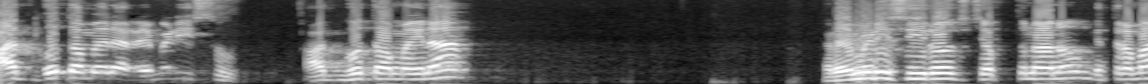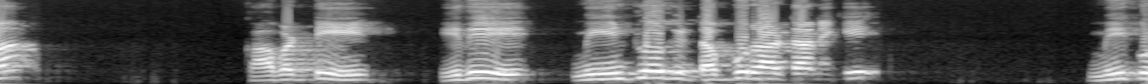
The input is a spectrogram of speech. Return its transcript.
అద్భుతమైన రెమెడీస్ అద్భుతమైన రెమెడీస్ ఈరోజు చెప్తున్నాను మిత్రమా? కాబట్టి ఇది మీ ఇంట్లోకి డబ్బు రావటానికి మీకు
